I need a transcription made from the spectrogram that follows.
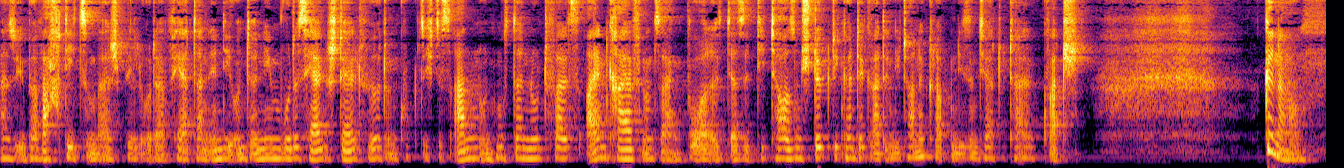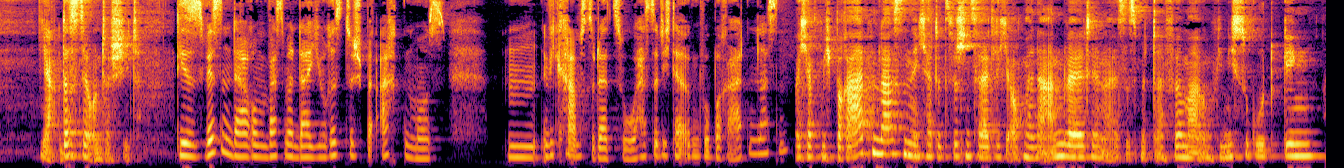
Also überwacht die zum Beispiel oder fährt dann in die Unternehmen, wo das hergestellt wird und guckt sich das an und muss dann notfalls eingreifen und sagen, boah, das sind die tausend Stück, die könnt ihr gerade in die Tonne kloppen, die sind ja total Quatsch. Genau. Ja, das ist der Unterschied. Dieses Wissen darum, was man da juristisch beachten muss, hm, wie kamst du dazu? Hast du dich da irgendwo beraten lassen? Ich habe mich beraten lassen. Ich hatte zwischenzeitlich auch mal eine Anwältin, als es mit der Firma irgendwie nicht so gut ging,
